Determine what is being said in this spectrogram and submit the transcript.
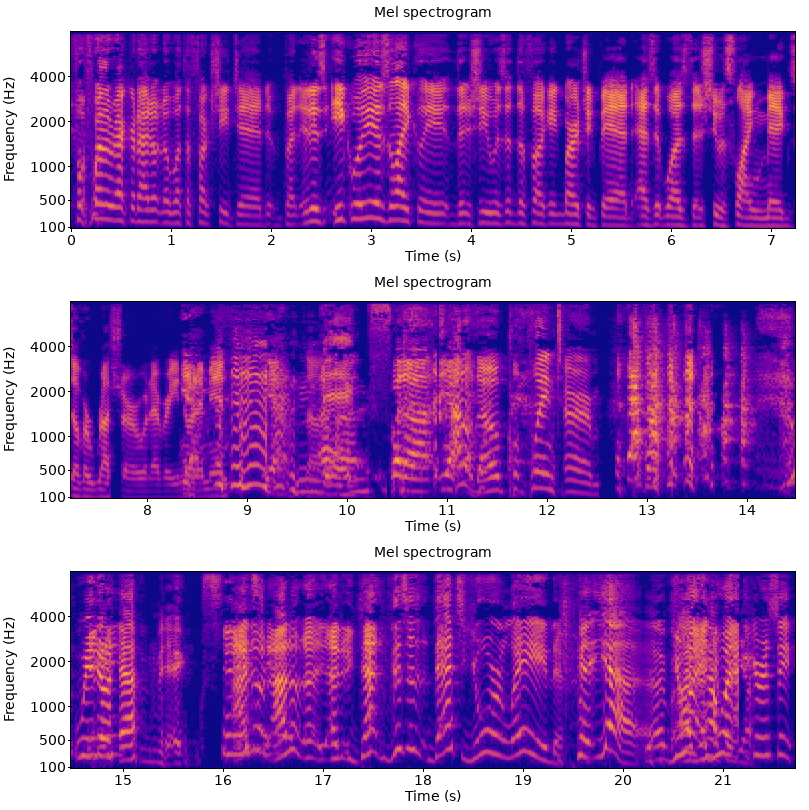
For, for the record, I don't know what the fuck she did, but it is equally as likely that she was in the fucking marching band as it was that she was flying MiGs over Russia or whatever. You know Yeah. what I mean? Yeah. So- Uh, but uh yeah. I don't know. P- plain term. we don't have mix. I don't. I don't. I, I- that this is that's your lane. yeah. I'm- You want, you want you. accuracy.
